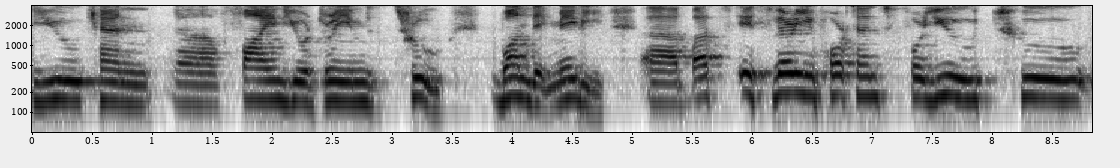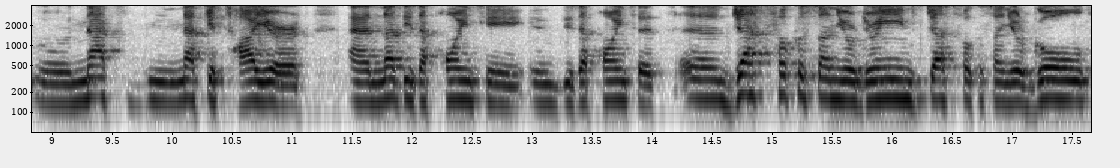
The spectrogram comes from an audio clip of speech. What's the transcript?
you can uh, find your dreams true one day, maybe. Uh, but it's very important for you to uh, not not get tired and not disappointing disappointed. Uh, just focus on your dreams. Just focus on your goal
